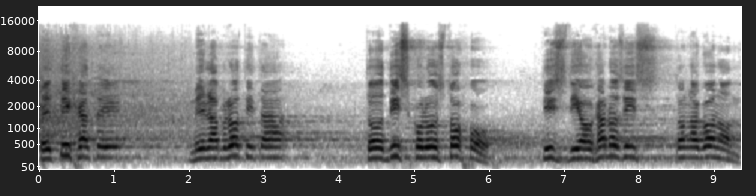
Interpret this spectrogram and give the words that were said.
πετύχατε με λαμπρότητα το δύσκολο στόχο της διοργάνωσης των αγώνων.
